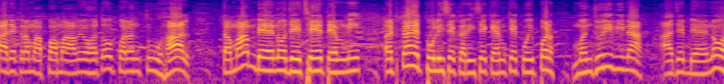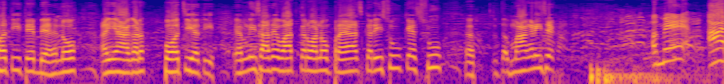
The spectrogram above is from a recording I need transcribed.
કાર્યક્રમ આપવામાં આવ્યો હતો. પરંતુ હાલ તમામ બહેનો જે છે તેમની અટકાયત પોલીસે કરી છે. કેમ કે કોઈ પણ મંજૂરી વિના આ જે બહેનો હતી તે બહેનો અહીંયા આગળ પહોંચી હતી. એમની સાથે વાત કરવાનો પ્રયાસ કરીશું કે શું માંગણી છે? અમે આ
